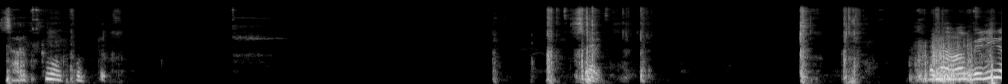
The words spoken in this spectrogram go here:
சறுக்குன்னு ஒரு புட்டு சரி. ஏன்னா வெளியில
